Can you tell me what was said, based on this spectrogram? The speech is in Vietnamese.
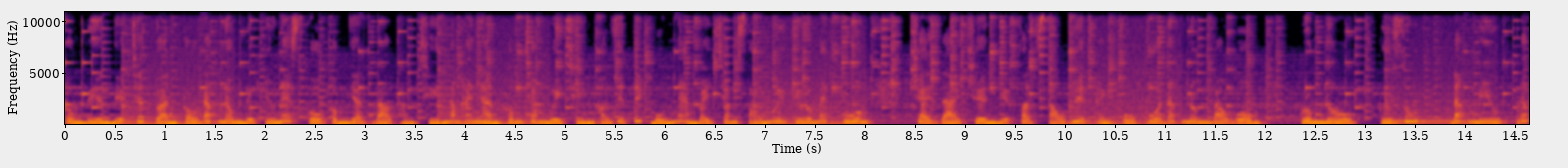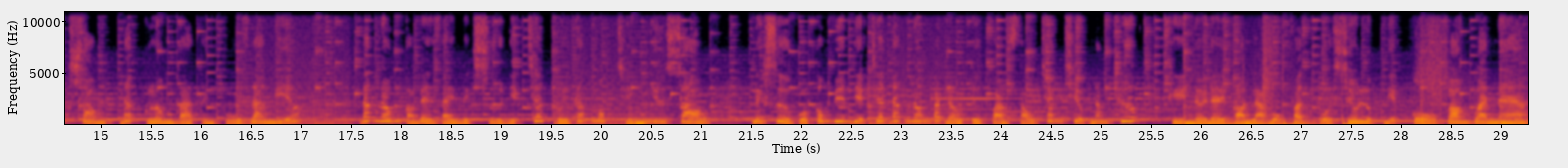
Công viên địa chất toàn cầu Đắk Nông được UNESCO công nhận vào tháng 9 năm 2019 có diện tích 4.760 km vuông, trải dài trên địa phận 6 huyện thành phố của Đắk Nông bao gồm Crono, Cư Rút, Đắk Miêu, Đắk Song, Đắk Lông và thành phố Gia Nghĩa. Đắk Nông có bề dày lịch sử địa chất với các mốc chính như sau. Lịch sử của công viên địa chất Đắk Nông bắt đầu từ khoảng 600 triệu năm trước, khi nơi đây còn là bộ phận của siêu lục địa cổ Gondwana.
